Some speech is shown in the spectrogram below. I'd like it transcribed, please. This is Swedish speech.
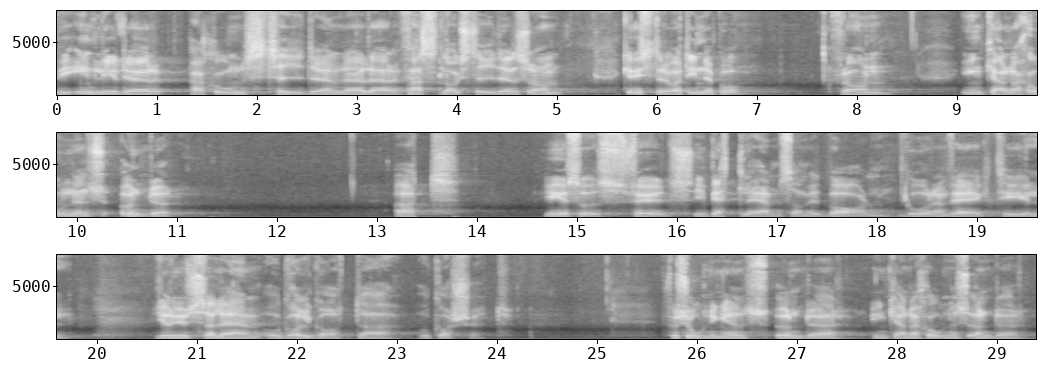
Vi inleder passionstiden eller fastlagstiden som Christer har varit inne på. Från inkarnationens under. Att Jesus föds i Betlehem som ett barn, går en väg till Jerusalem och Golgata och korset. Försoningens under, inkarnationens under.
